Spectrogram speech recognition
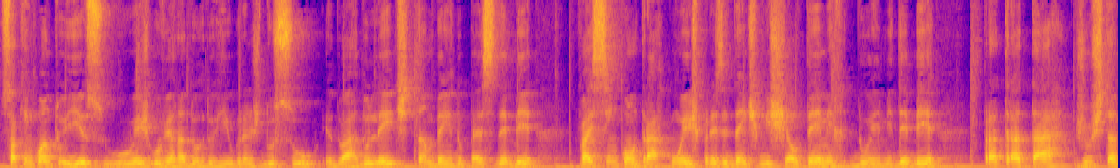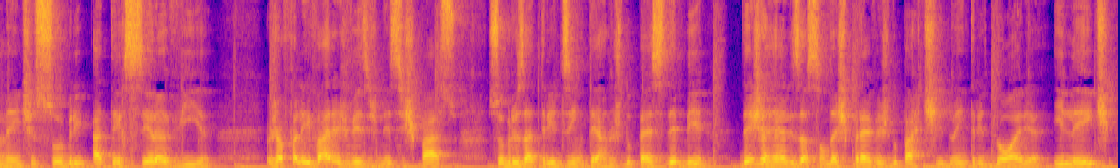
Só que enquanto isso, o ex-governador do Rio Grande do Sul, Eduardo Leite, também do PSDB, vai se encontrar com o ex-presidente Michel Temer, do MDB, para tratar justamente sobre a terceira via. Eu já falei várias vezes nesse espaço sobre os atritos internos do PSDB, desde a realização das prévias do partido entre Dória e Leite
